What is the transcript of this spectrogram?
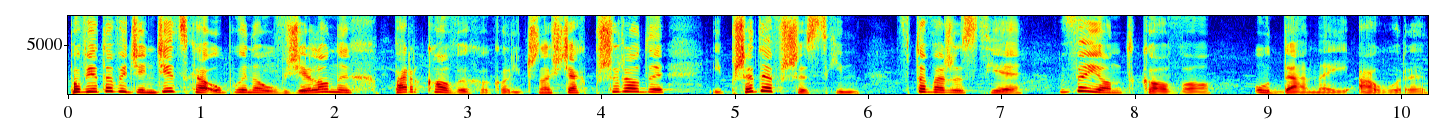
Powiatowy Dzień Dziecka upłynął w zielonych, parkowych okolicznościach przyrody i przede wszystkim w towarzystwie wyjątkowo udanej aury.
